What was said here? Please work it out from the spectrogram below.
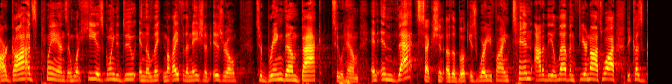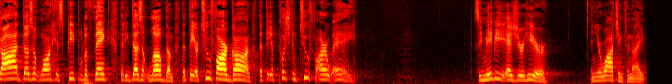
are God's plans and what he is going to do in the life of the nation of Israel to bring them back to him. And in that section of the book is where you find 10 out of the 11 fear nots. Why? Because God doesn't want his people to think that he doesn't love them, that they are too far gone, that they have pushed him too far away. See, maybe as you're here and you're watching tonight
